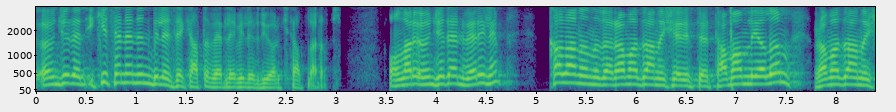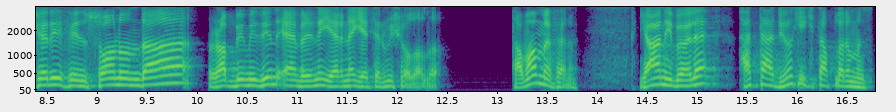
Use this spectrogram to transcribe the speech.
önceden 2 senenin bile zekatı verilebilir diyor kitaplarımız. Onları önceden verelim. Kalanını da Ramazan-ı Şerif'te tamamlayalım. Ramazan-ı Şerif'in sonunda Rabbimizin emrini yerine getirmiş olalım. Tamam mı efendim? Yani böyle hatta diyor ki kitaplarımız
